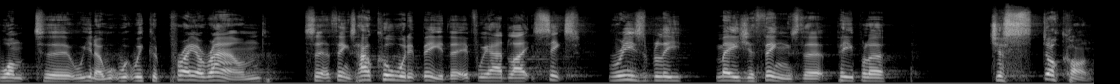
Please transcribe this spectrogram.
want to, you know, we could pray around certain things. How cool would it be that if we had like six reasonably major things that people are just stuck on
